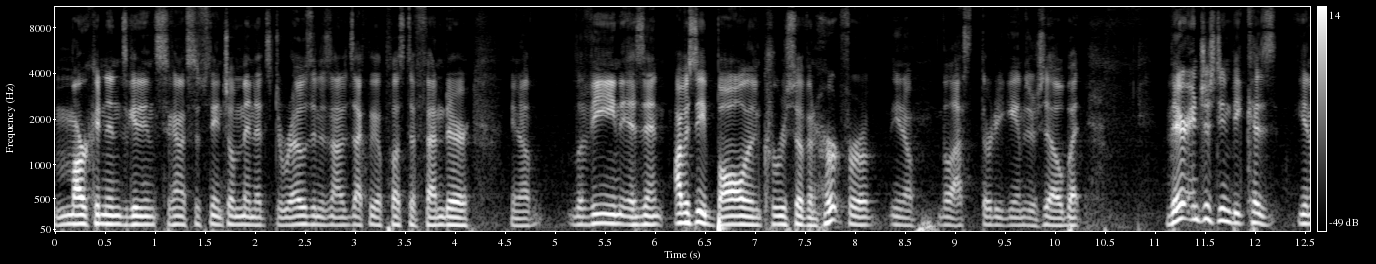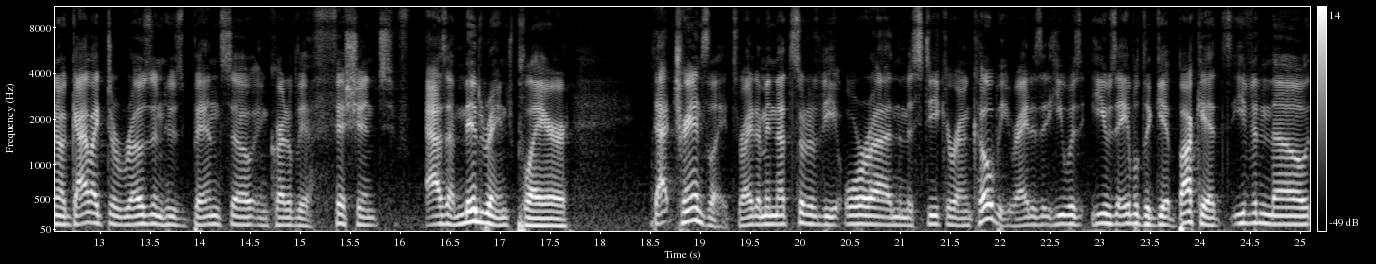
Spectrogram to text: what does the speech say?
Markkanen's getting kind of substantial minutes. DeRozan is not exactly a plus defender. You know, LaVine isn't. Obviously, Ball and Caruso have been hurt for you know the last thirty games or so, but they're interesting because you know a guy like DeRozan who's been so incredibly efficient as a mid-range player that translates, right? I mean, that's sort of the aura and the mystique around Kobe, right? Is that he was he was able to get buckets, even though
